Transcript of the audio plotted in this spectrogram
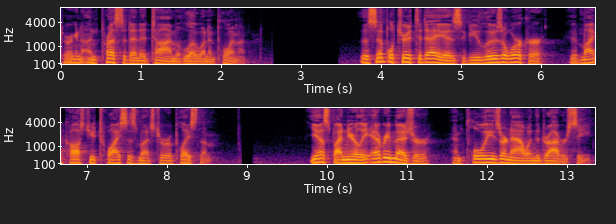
during an unprecedented time of low unemployment. The simple truth today is if you lose a worker, it might cost you twice as much to replace them. Yes, by nearly every measure, employees are now in the driver's seat.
